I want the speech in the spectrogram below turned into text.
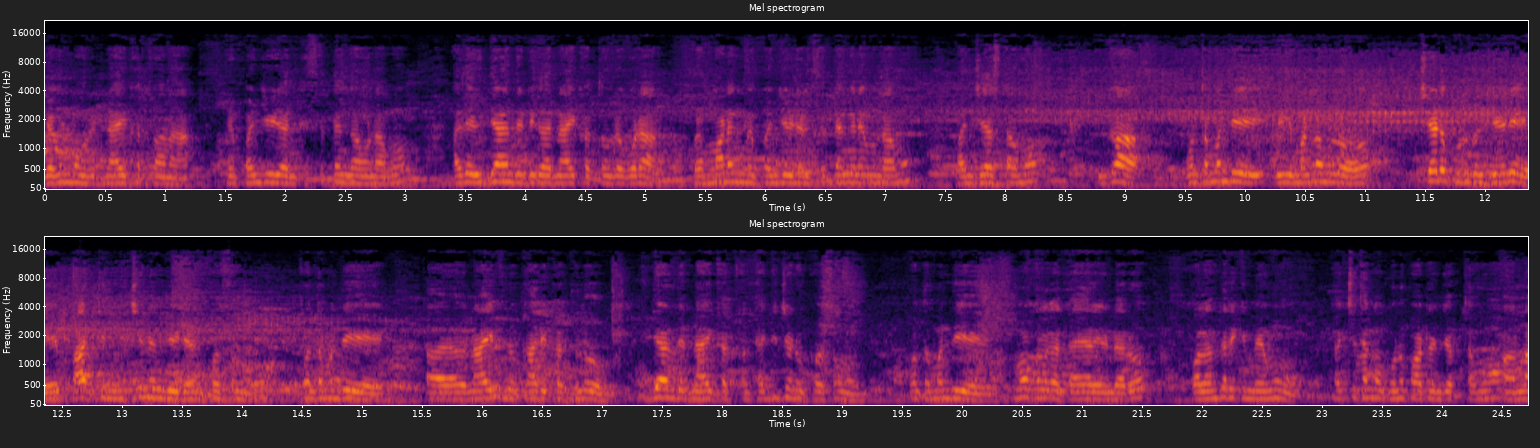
జగన్మోహన్ రెడ్డి నాయకత్వాన మేము పనిచేయడానికి సిద్ధంగా ఉన్నాము. అదే విద్యానంద రెడ్డి గారి నాయకత్వంలో కూడా బ్రహ్మాండంగా మేము పనిచేయడానికి సిద్ధంగానే ఉన్నాము పనిచేస్తాము. ఇంకా కొంతమంది ఈ మండలంలో చీడ పురుగులు చేరి పార్టీని విచ్ఛిన్నం చేయడానికి కోసం కొంతమంది నాయకులు కార్యకర్తలు విద్యార్థి నాయకత్వం తగ్గించడం కోసం కొంతమంది మోకలుగా తయారై ఉన్నారు వాళ్ళందరికీ మేము ఖచ్చితంగా గుణపాఠం చెప్తాము. అన్న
